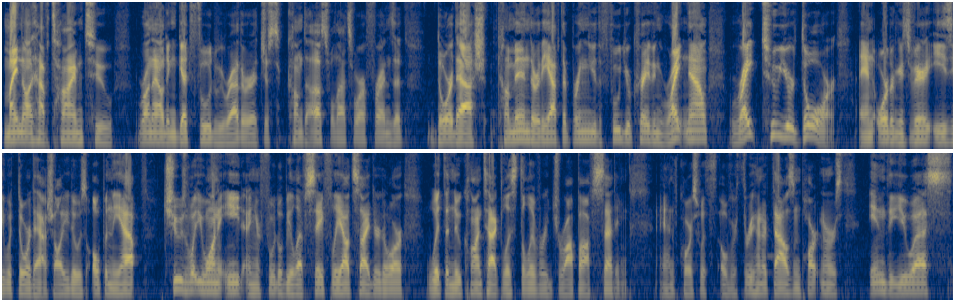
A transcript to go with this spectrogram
might not have time to run out and get food. We rather it just come to us. Well, that's where our friends at DoorDash come in. They're the app that bring you the food you're craving right now, right to your door. And ordering is very easy with DoorDash. All you do is open the app, choose what you want to eat, and your food will be left safely outside your door with the new contactless delivery drop off setting. And of course, with over 300,000 partners in the US,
